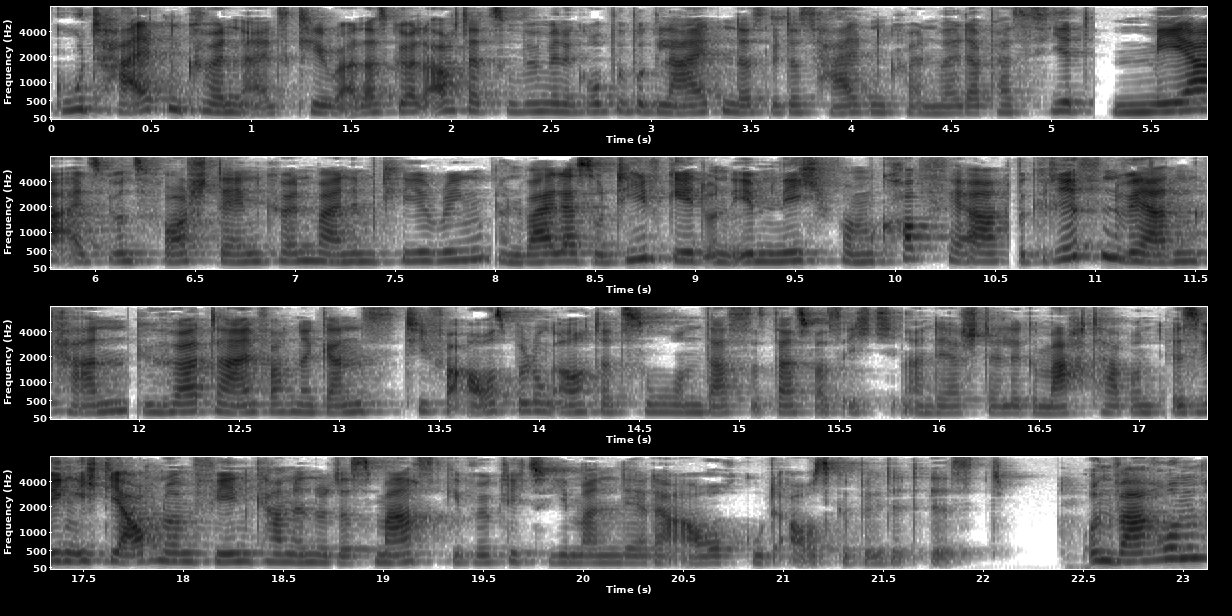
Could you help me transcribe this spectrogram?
gut halten können als Clearer. Das gehört auch dazu, wenn wir eine Gruppe begleiten, dass wir das halten können, weil da passiert mehr, als wir uns vorstellen können bei einem Clearing. Und weil das so tief geht und eben nicht vom Kopf her begriffen werden kann, gehört da einfach eine ganz tiefe Ausbildung auch dazu. Und das ist das, was ich an der Stelle gemacht habe. Und deswegen ich dir auch nur empfehlen kann, wenn du das machst, geh wirklich zu jemandem, der da auch gut ausgebildet ist. Und warum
